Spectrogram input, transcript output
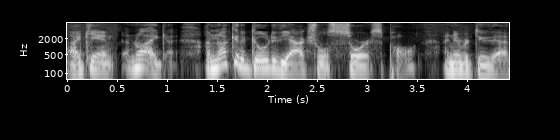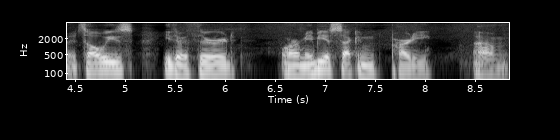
I can't. I'm not, like, I'm not going to go to the actual source, Paul. I never do that. It's always either a third or maybe a second party um,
